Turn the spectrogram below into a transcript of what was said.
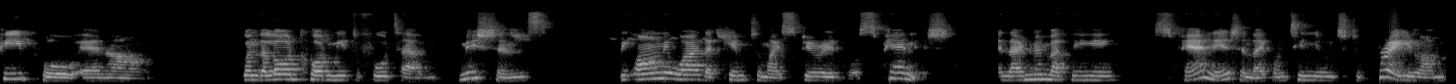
people. And uh, when the lord called me to full-time missions the only word that came to my spirit was spanish. And i remember thinking spanish? And i continued to pray you know i'm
